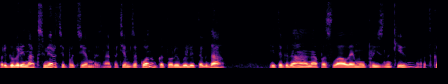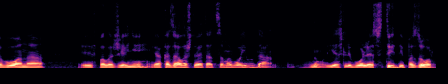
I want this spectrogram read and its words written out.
приговорена к смерти по тем, знаю, по тем законам, которые были тогда. И тогда она послала ему признаки, от кого она э, в положении, и оказалось, что это от самого Иуда. Ну, если более стыд и позор,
